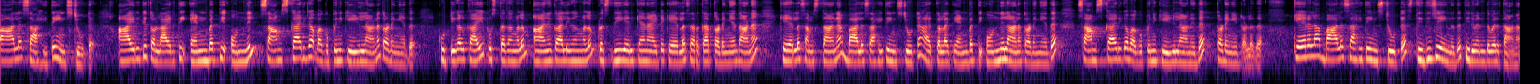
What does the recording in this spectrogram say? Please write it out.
ബാലസാഹിത്യ ഇൻസ്റ്റിറ്റ്യൂട്ട്. ആയിരത്തി തൊള്ളായിരത്തി എൺപത്തി ഒന്നിൽ സാംസ്കാരിക വകുപ്പിന് കീഴിലാണ് തുടങ്ങിയത്. കുട്ടികൾക്കായി പുസ്തകങ്ങളും ആനുകാലികങ്ങളും പ്രസിദ്ധീകരിക്കാനായിട്ട് കേരള സർക്കാർ തുടങ്ങിയതാണ് കേരള സംസ്ഥാന ബാലസാഹിത്യ ഇൻസ്റ്റിറ്റ്യൂട്ട് ആയിരത്തി തൊള്ളായിരത്തി എൺപത്തി ഒന്നിലാണ് തുടങ്ങിയത്. സാംസ്കാരിക വകുപ്പിന് കീഴിലാണിത് തുടങ്ങിയിട്ടുള്ളത്. കേരള ബാലസാഹിത്യ ഇൻസ്റ്റിറ്റ്യൂട്ട് സ്ഥിതി ചെയ്യുന്നത് തിരുവനന്തപുരത്താണ്.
